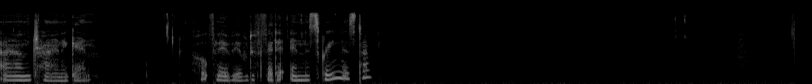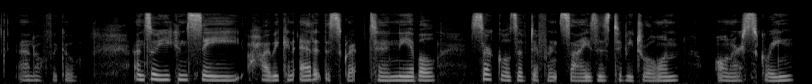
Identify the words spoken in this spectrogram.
and trying again Hopefully I'll be able to fit it in the screen this time. and off we go. And so you can see how we can edit the script to enable circles of different sizes to be drawn on our screen.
